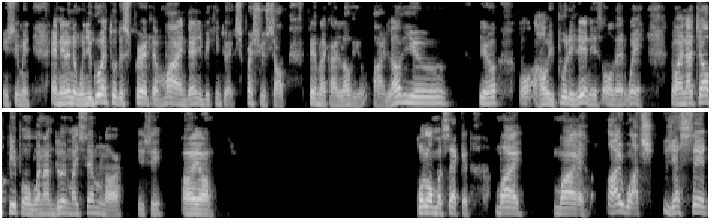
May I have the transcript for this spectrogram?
You see what I mean? And then when you go into the spirit and mind, then you begin to express yourself. Then like, I love you. I love you you know, or how you put it in is all that way. So, and I tell people when I'm doing my seminar, you see, I um, hold on a second, my my iWatch just said,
